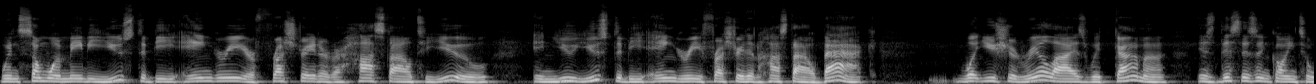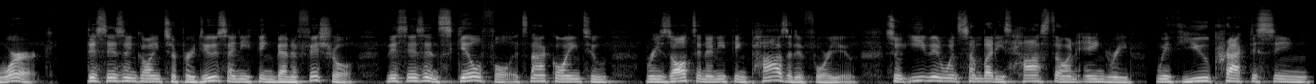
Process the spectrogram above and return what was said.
when someone maybe used to be angry or frustrated or hostile to you, and you used to be angry, frustrated, and hostile back, what you should realize with kamma is this isn't going to work. This isn't going to produce anything beneficial. This isn't skillful. It's not going to result in anything positive for you. So even when somebody's hostile and angry, with you practicing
